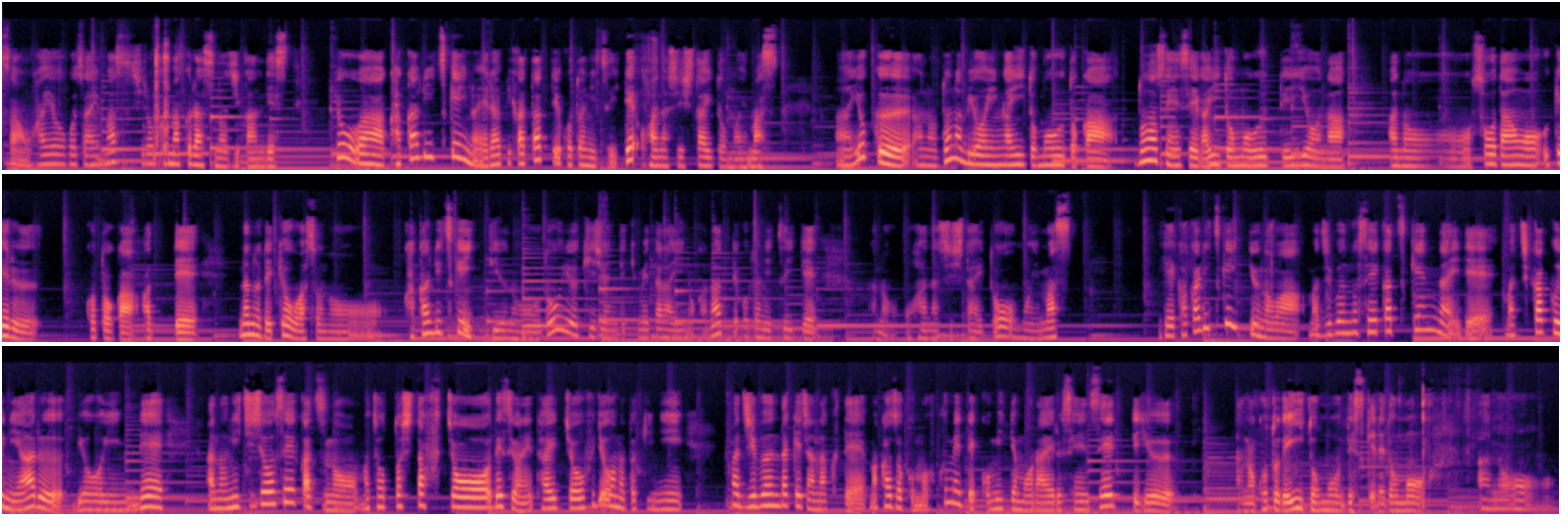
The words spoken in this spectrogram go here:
さんおはようございます。白熊クラスの時間です。今日はかかりつけ医の選び方っていうことについてお話ししたいと思います。あよくあのどの病院がいいと思うとか、どの先生がいいと思うっていうようなあの相談を受けることがあって、なので今日はそのかかりつけ医っていうのをどういう基準で決めたらいいのかなってことについてあのお話ししたいと思います。で、かかりつけ医っていうのは、まあ、自分の生活圏内で、まあ、近くにある病院で、あの日常生活の、まあ、ちょっとした不調ですよね。体調不良の時に、まあ、自分だけじゃなくて、まあ、家族も含めてこう見てもらえる先生っていうあのことでいいと思うんですけれども、あの、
